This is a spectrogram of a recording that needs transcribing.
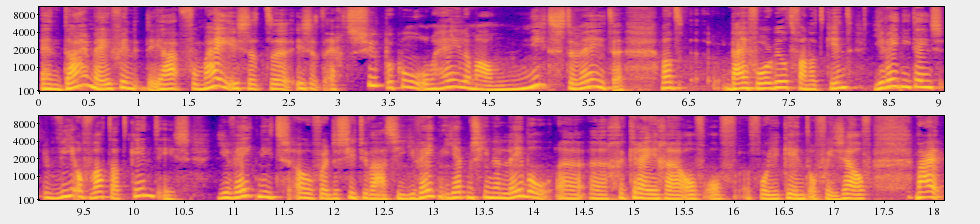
en daarmee vind ik, ja, voor mij is het, uh, is het echt super cool om helemaal niets te weten. Want mijn voorbeeld van het kind. Je weet niet eens wie of wat dat kind is. Je weet niets over de situatie. Je, weet, je hebt misschien een label uh, uh, gekregen of, of voor je kind of voor jezelf. Maar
